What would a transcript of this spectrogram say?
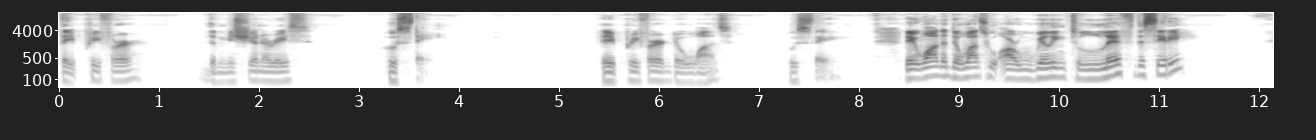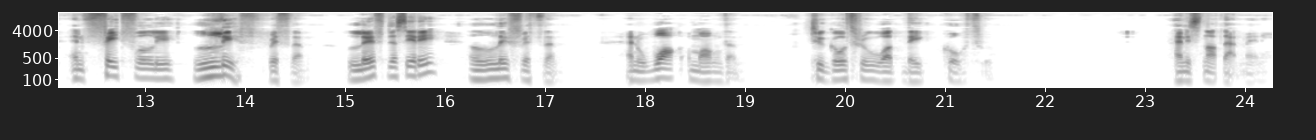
they prefer the missionaries who stay. They prefer the ones who stay. They wanted the ones who are willing to live the city and faithfully live with them. Live the city, live with them, and walk among them to go through what they go through. And it's not that many.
